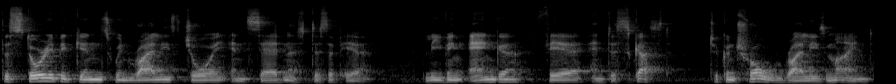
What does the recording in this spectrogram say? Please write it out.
The story begins when Riley's joy and sadness disappear, leaving anger, fear, and disgust to control Riley's mind.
